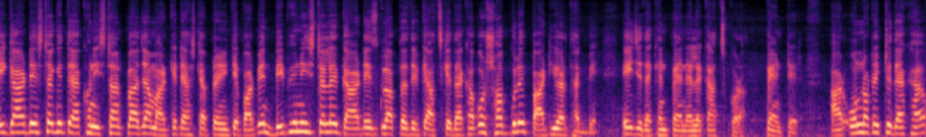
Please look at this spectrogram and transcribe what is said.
এই গার্ডেসটা কিন্তু এখন ইস্টার্ন প্লাজা মার্কেটে আসলে আপনারা নিতে পারবেন। বিভিন্ন স্টাইলের গার্ডেসগুলো আপনাদেরকে আজকে দেখাবো। সবগুলোই পার্টিওয়ার থাকবে। এই যে দেখেন প্যানেলে কাজ করা প্যান্টের। আর অন্যটা একটু দেখাও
